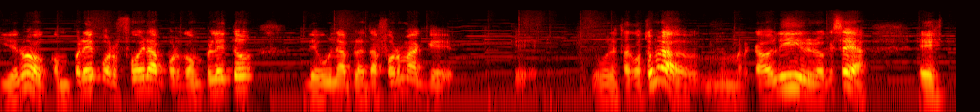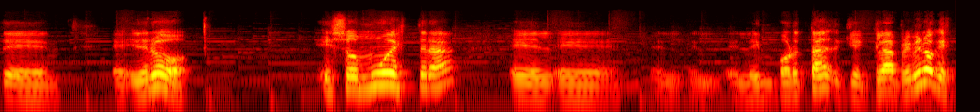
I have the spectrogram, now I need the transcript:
de nuevo, compré por fuera, por completo, de una plataforma que, que uno está acostumbrado, un Mercado Libre, lo que sea. Este, eh, y de nuevo, eso muestra el, eh, importante, que claro, primero que,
